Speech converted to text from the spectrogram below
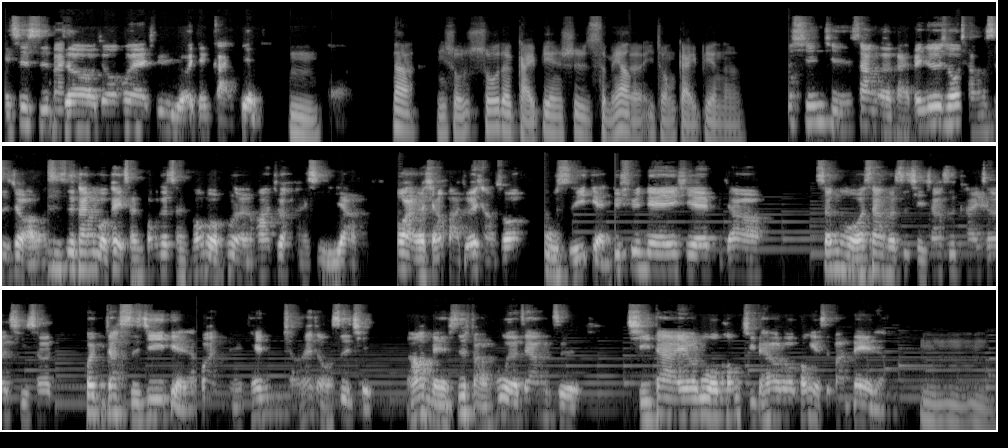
每次失败之后，就会去有一点改变。嗯，那你所说的改变是什么样的一种改变呢？心情上的改变，就是说尝试就好了，试试看，如果可以成功就成功，如果不能的话，就还是一样。后来的想法就会想说，务实一点，去训练一些比较生活上的事情，像是开车、骑车，会比较实际一点。不然每天想那种事情，然后每次反复的这样子，期待又落空，期待又落空，也是蛮累的。嗯嗯嗯。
